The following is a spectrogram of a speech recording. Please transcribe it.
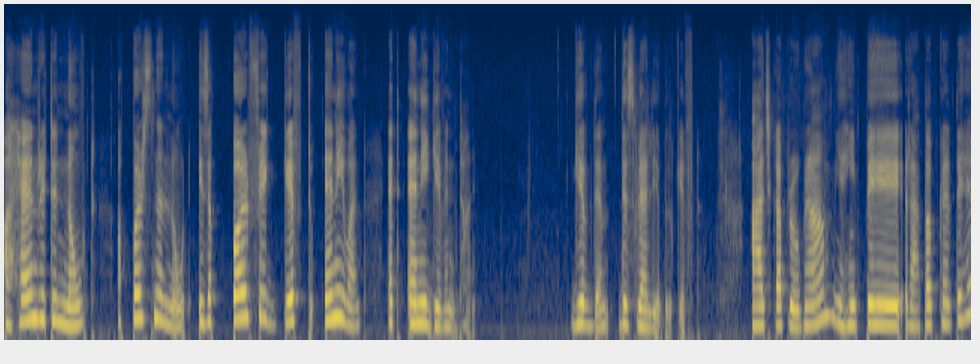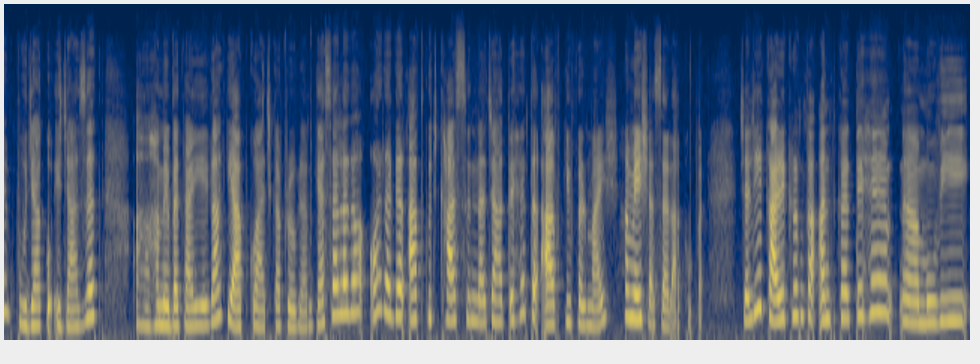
a hand written note a personal note is a perfect gift to anyone at any given time. Give them this valuable gift. आज का प्रोग्राम यहीं पे रैप अप करते हैं पूजा को इजाज़त हमें बताइएगा कि आपको आज का प्रोग्राम कैसा लगा और अगर आप कुछ खास सुनना चाहते हैं तो आपकी फरमाइश हमेशा सर आँखों पर। चलिए कार्यक्रम का अंत करते हैं। मूवी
